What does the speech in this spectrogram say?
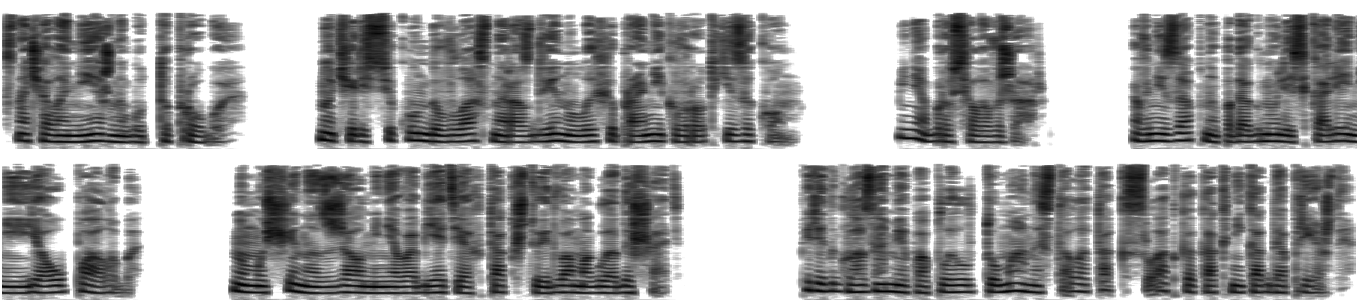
Сначала нежно, будто пробуя. Но через секунду властно раздвинул их и проник в рот языком. Меня бросило в жар. Внезапно подогнулись колени, и я упала бы. Но мужчина сжал меня в объятиях так, что едва могла дышать. Перед глазами поплыл туман, и стало так сладко, как никогда прежде.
